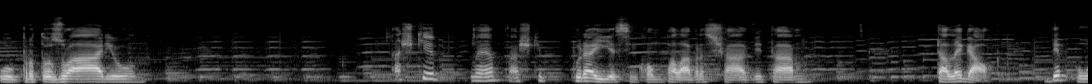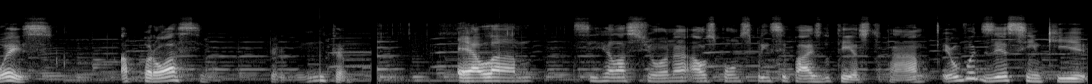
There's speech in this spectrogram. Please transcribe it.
o protozoário. Acho que, né? Acho que por aí, assim, como palavras-chave, tá, tá legal. Depois, a próxima pergunta, ela se relaciona aos pontos principais do texto, tá? Eu vou dizer assim que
